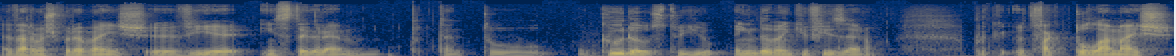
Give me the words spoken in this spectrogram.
a dar-me os parabéns uh, via Instagram, portanto, kudos to you. Ainda bem que o fizeram, porque eu de facto estou lá mais.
